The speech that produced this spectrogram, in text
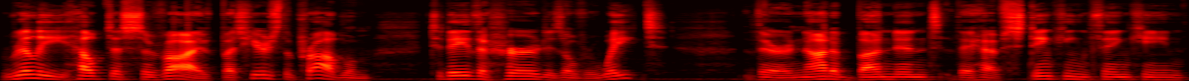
really helped us survive. But here's the problem today, the herd is overweight, they're not abundant, they have stinking thinking.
